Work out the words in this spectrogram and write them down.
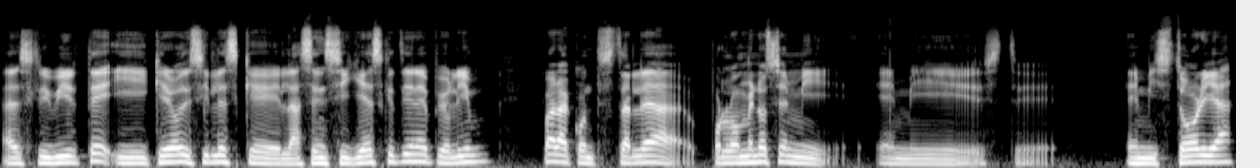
a escribirte y quiero decirles que la sencillez que tiene Piolín para contestarle, a- por lo menos en mi, en mi, este, en mi historia,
